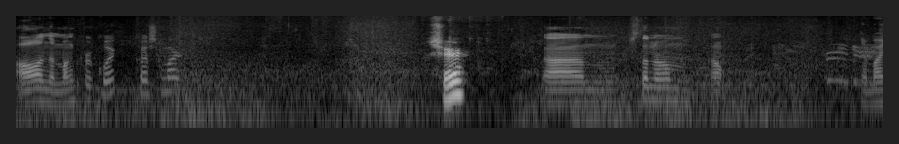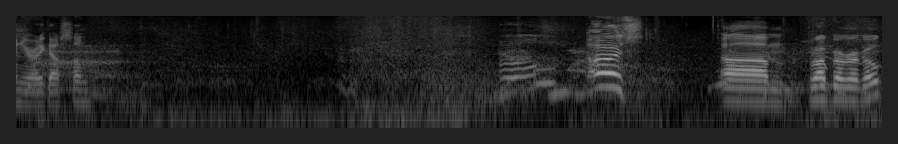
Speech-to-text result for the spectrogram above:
on the monk real quick? Question mark. Sure. Um, stun him. Oh, never mind. You already got stun. Nice. Um, go go go go.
